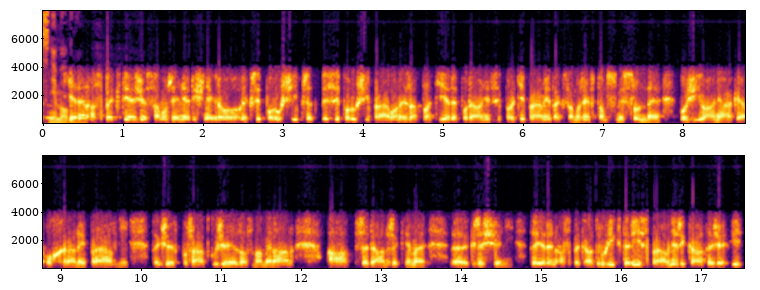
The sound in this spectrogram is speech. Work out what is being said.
sněmovnou. Jeden aspekt je, že samozřejmě, když někdo jak si poruší předpisy, poruší právo, nezaplatí, jede po dálnici protiprávně, tak samozřejmě v tom smyslu nepožívá nějaké ochrany právní. Takže je v pořádku, že je zaznamenán a předán, řekněme, eh, k řešení. To je jeden aspekt. A druhý, který správně říkáte, že i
